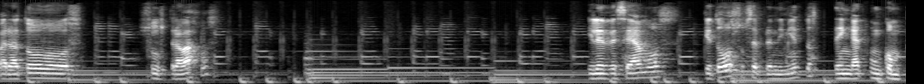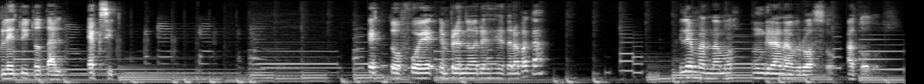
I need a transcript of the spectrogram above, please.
para todos sus trabajos. Y les deseamos que todos sus emprendimientos tengan un completo y total éxito. Esto fue Emprendedores de Trapacá y les mandamos un gran abrazo a todos.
